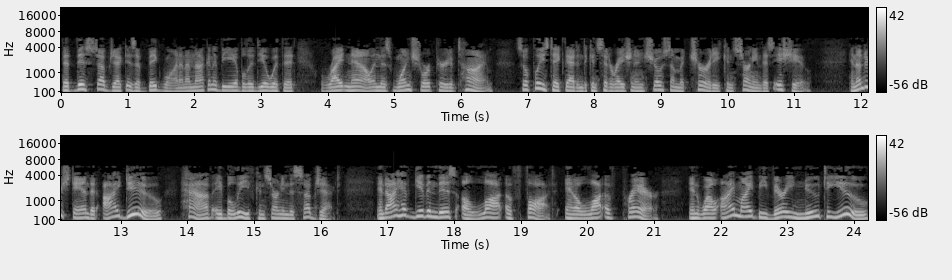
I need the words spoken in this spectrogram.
that this subject is a big one and I'm not going to be able to deal with it right now in this one short period of time. So please take that into consideration and show some maturity concerning this issue. And understand that I do have a belief concerning this subject. And I have given this a lot of thought and a lot of prayer. And while I might be very new to you,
